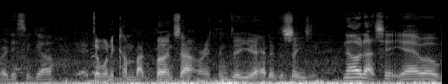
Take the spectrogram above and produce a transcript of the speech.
ready to go. Yeah, don't want to come back burnt out or anything, do you, ahead of the season? No, that's it. Yeah, well,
